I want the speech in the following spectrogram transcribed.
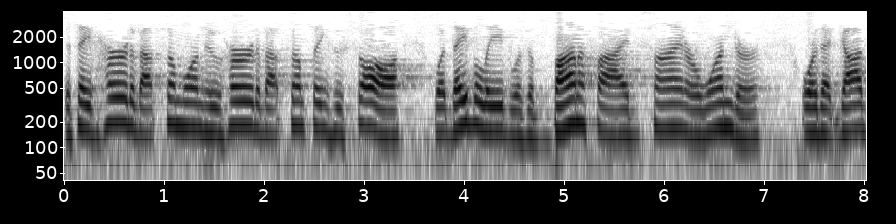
that they've heard about someone who heard about something who saw what they believed was a bona fide sign or wonder or that God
